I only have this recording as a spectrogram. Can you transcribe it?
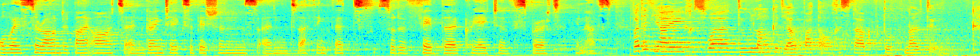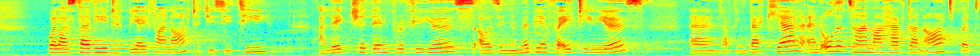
always surrounded by art and going to exhibitions, and I think that sort of fed the creative spirit in us. Wat het jy geswat? Hoe lank het jou pad al gestap tot nou toe? Well, I studied BA Fine Art at UCT. I lectured then for a few years. I was in Namibia for 18 years, and I've been back here. And all the time I have done art, but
